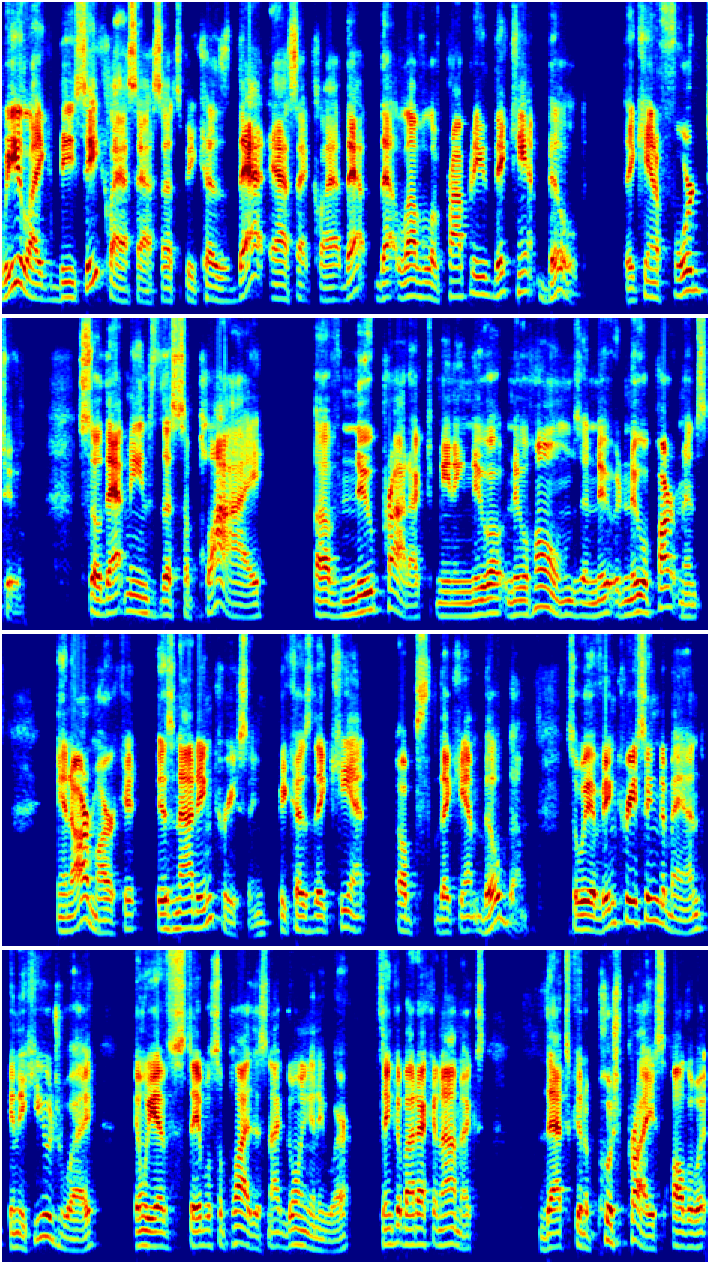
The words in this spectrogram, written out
We like BC class assets because that asset class, that that level of property, they can't build. They can't afford to. So that means the supply of new product, meaning new new homes and new new apartments in our market is not increasing because they can't they can't build them. So we have increasing demand in a huge way and we have stable supply that's not going anywhere. Think about economics. That's going to push price all the way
